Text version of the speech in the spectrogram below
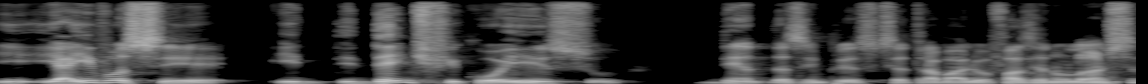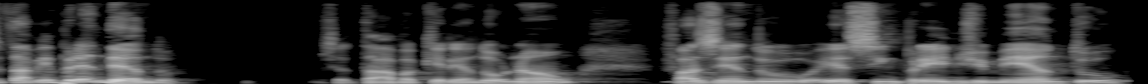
e, e, aí você identificou isso dentro das empresas que você trabalhou, fazendo lanche, você estava empreendendo. Você estava, querendo ou não, fazendo esse empreendimento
